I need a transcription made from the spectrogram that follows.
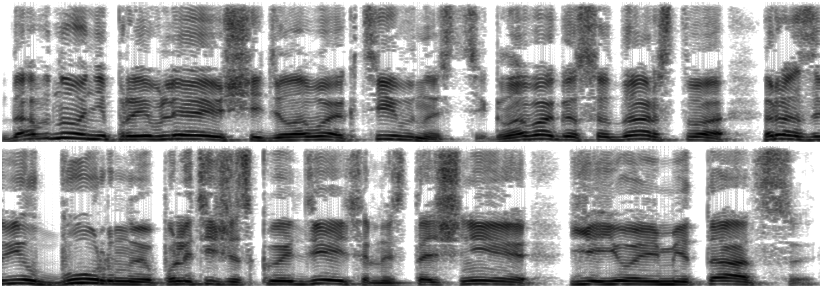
Давно не проявляющий деловой активности, глава государства развил бурную политическую деятельность, точнее, ее имитацию,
